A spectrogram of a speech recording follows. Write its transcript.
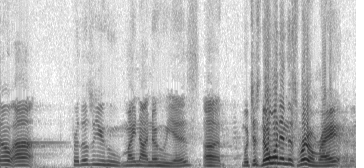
So, uh, for those of you who might not know who he is, uh, which is no one in this room, right?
